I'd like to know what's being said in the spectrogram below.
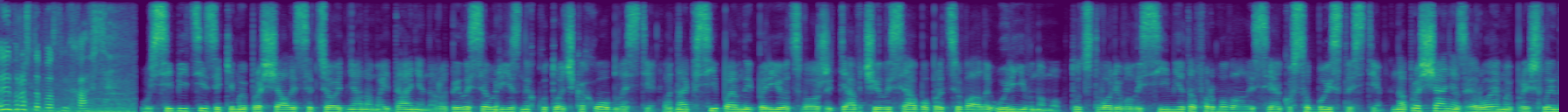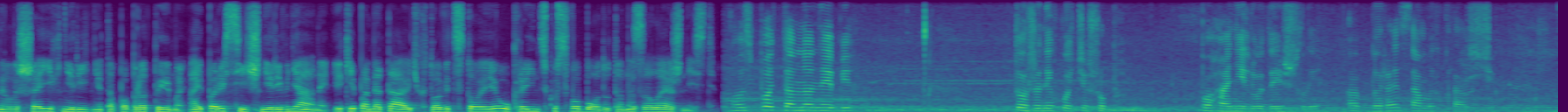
Він просто посміхався. Усі бійці, з якими прощалися цього дня на майдані, народилися у різних куточках області. Однак всі певний період свого життя вчилися або працювали у рівному. Тут створювали сім'ї та формувалися як особистості. На прощання з героями прийшли не лише їхні рідні та побратими, а й пересічні рівняни, які пам'ятають, хто відстоює українську свободу та незалежність. Господь там на небі теж не хоче, щоб погані люди йшли, а бере самих кращих.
